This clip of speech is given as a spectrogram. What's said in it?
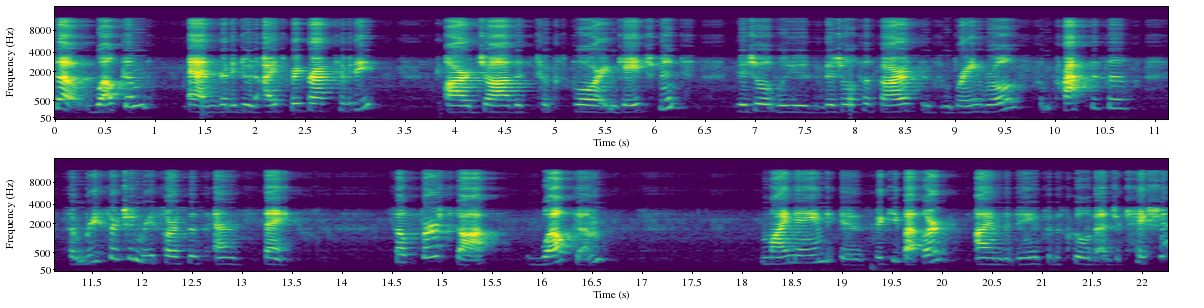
So welcome, and we're going to do an icebreaker activity. Our job is to explore engagement. Visual, we'll use visual thesaurus and some brain rules, some practices, some research and resources, and thanks. So first off, welcome. My name is Vicki Butler. I am the Dean for the School of Education.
